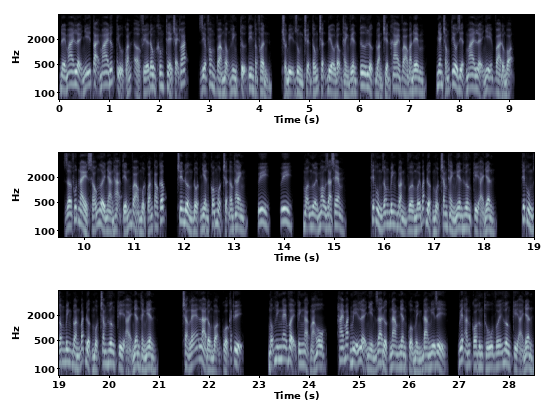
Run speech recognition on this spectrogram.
Để mai lệ nhĩ tại mai đức tiểu quán ở phía đông không thể chạy thoát, diệp phong và mộng hình tự tin tập phần, chuẩn bị dùng chuyện tống trận điều động thành viên tư lược đoàn triển khai vào ban đêm, nhanh chóng tiêu diệt mai lệ nhĩ và đồng bọn. Giờ phút này sáu người nhàn hạ tiến vào một quán cao cấp, trên đường đột nhiên có một trận âm thanh, uy uy, mọi người mau ra xem. Thiết hùng dong binh đoàn vừa mới bắt được một trăm thành niên hương kỳ hải nhân thiết hùng dong binh đoàn bắt được một trăm hương kỳ hải nhân thành niên. Chẳng lẽ là đồng bọn của cách thụy? Mộng hinh nghe vậy kinh ngạc mà hô, hai mắt mỹ lệ nhìn ra được nam nhân của mình đang nghĩ gì, biết hắn có hứng thú với hương kỳ hải nhân.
